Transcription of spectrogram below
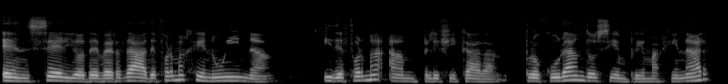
en serio, de verdad, de forma genuina y de forma amplificada, procurando siempre imaginar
